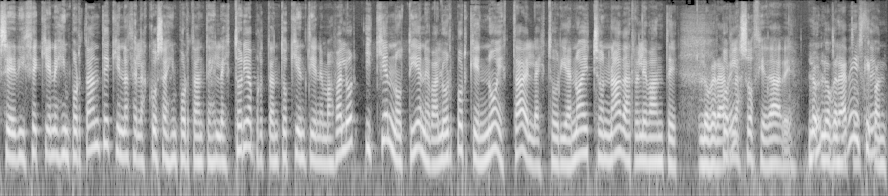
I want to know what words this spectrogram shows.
se dice quién es importante, quién hace las cosas importantes en la historia, por tanto, quién tiene más valor y quién no tiene valor porque no está en la historia, no ha hecho nada relevante por las sociedades. Lo, grave es que,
